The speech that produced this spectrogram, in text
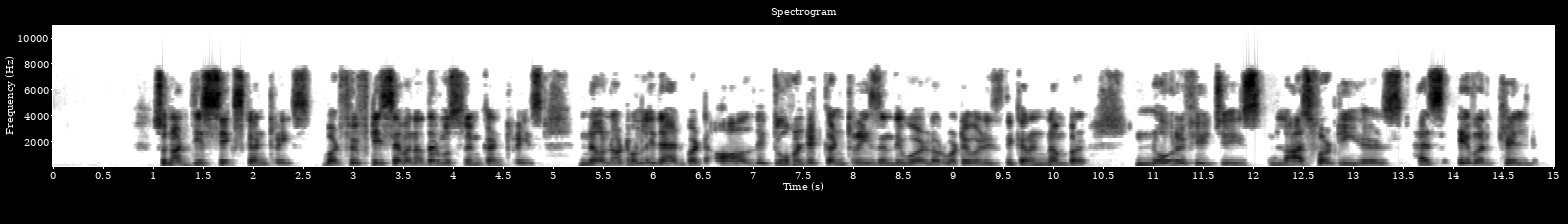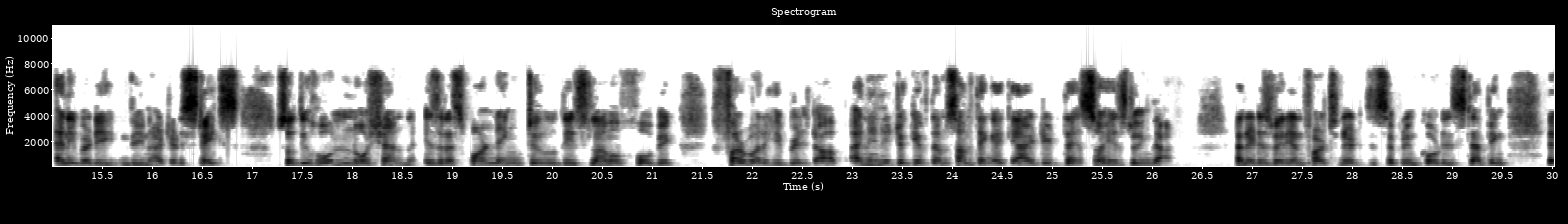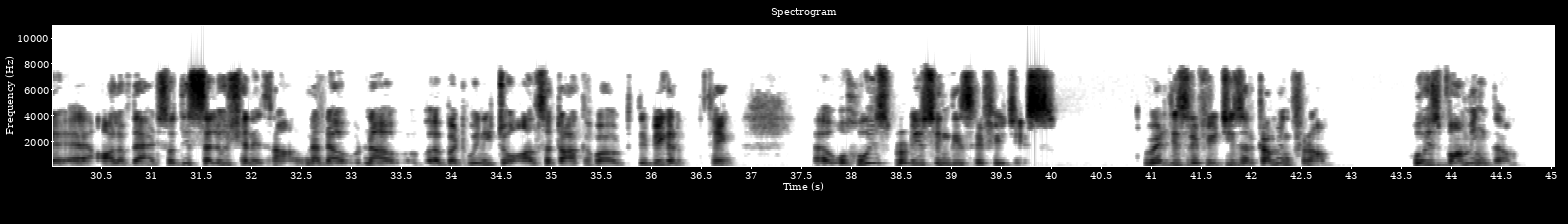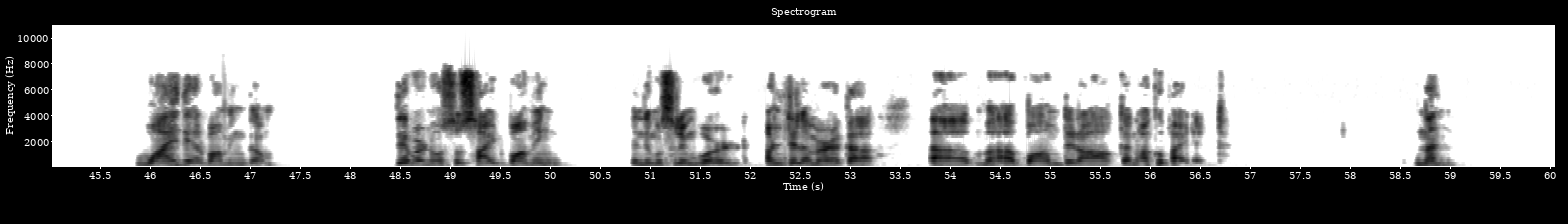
So not these six countries, but 57 other Muslim countries. No, not only that, but all the 200 countries in the world or whatever is the current number, no refugees in last 40 years has ever killed anybody in the United States. So the whole notion is responding to the Islamophobic fervor he built up and he need to give them something like, I did this, so he's doing that and it is very unfortunate the Supreme Court is stamping uh, uh, all of that. So this solution is wrong. Now, now, now uh, but we need to also talk about the bigger thing. Uh, who is producing these refugees? Where these refugees are coming from? Who is bombing them? Why they are bombing them? There were no suicide bombing in the Muslim world until America uh, uh, bombed Iraq and occupied it? None.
